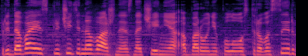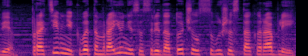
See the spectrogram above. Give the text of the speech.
Придавая исключительно важное значение обороне полуострова Сырви, противник в этом районе сосредоточил свыше 100 кораблей.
